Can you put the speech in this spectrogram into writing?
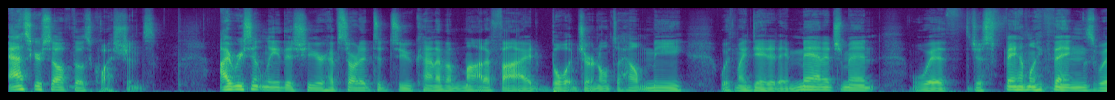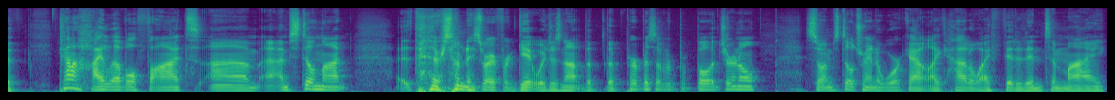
Ask yourself those questions. I recently this year have started to do kind of a modified bullet journal to help me with my day to day management, with just family things, with kind of high level thoughts. Um, I'm still not, there's some days where I forget, which is not the, the purpose of a bullet journal. So I'm still trying to work out like how do I fit it into my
